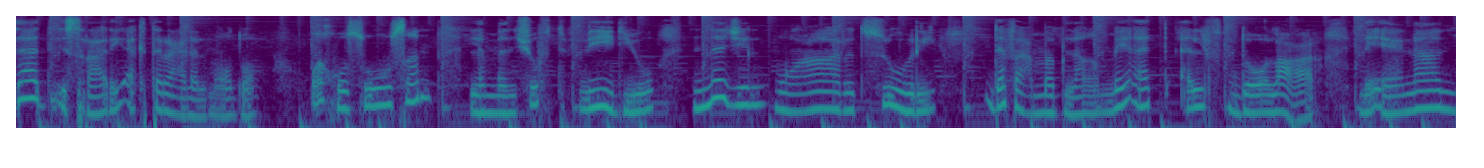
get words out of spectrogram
زاد إصراري أكتر على الموضوع. وخصوصا لما شفت فيديو نجل معارض سوري دفع مبلغ مئة ألف دولار لإعلان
